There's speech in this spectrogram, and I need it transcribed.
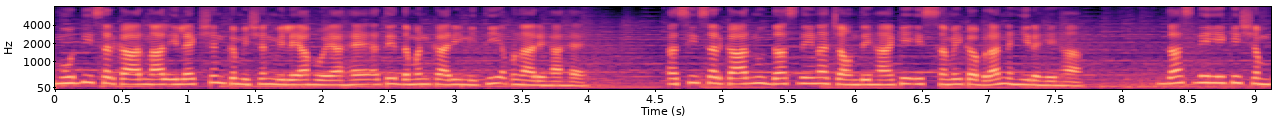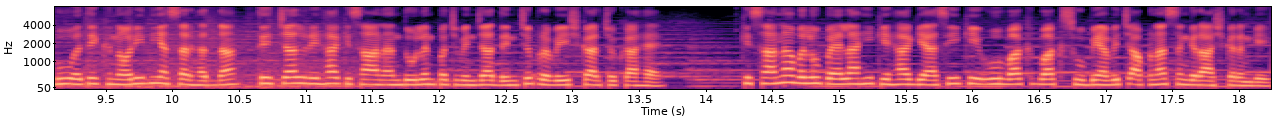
ਮੋਦੀ ਸਰਕਾਰ ਨਾਲ ਇਲੈਕਸ਼ਨ ਕਮਿਸ਼ਨ ਮਿਲਿਆ ਹੋਇਆ ਹੈ ਅਤੇ ਦਮਨਕਾਰੀ ਨੀਤੀ ਅਪਣਾ ਰਿਹਾ ਹੈ। ਅਸੀਂ ਸਰਕਾਰ ਨੂੰ ਦੱਸ ਦੇਣਾ ਚਾਹੁੰਦੇ ਹਾਂ ਕਿ ਇਸ ਸਮੇਂ ਘਬਰਾ ਨਹੀਂ ਰਹੇ ਹਾਂ। ਦੱਸ ਦੇਈਏ ਕਿ ਸ਼ੰਭੂ ਅਤੇ ਖਨੌਰੀ ਦੀਆਂ ਸਰਹੱਦਾਂ ਤੇ ਚੱਲ ਰਿਹਾ ਕਿਸਾਨ ਅੰਦੋਲਨ 55 ਦਿਨ 'ਚ ਪ੍ਰਵੇਸ਼ ਕਰ ਚੁੱਕਾ ਹੈ। ਕਿਸਾਨਾਂ ਵੱਲੋਂ ਪਹਿਲਾਂ ਹੀ ਕਿਹਾ ਗਿਆ ਸੀ ਕਿ ਉਹ ਵੱਖ-ਵੱਖ ਸੂਬਿਆਂ ਵਿੱਚ ਆਪਣਾ ਸੰਘਰਸ਼ ਕਰਨਗੇ।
